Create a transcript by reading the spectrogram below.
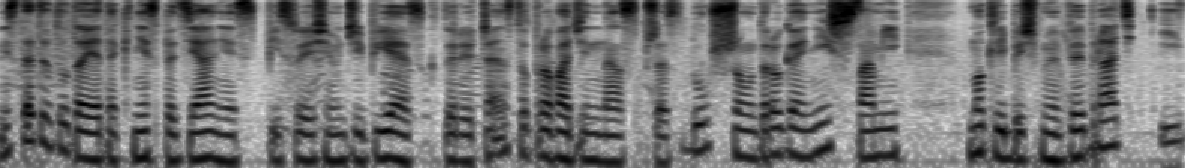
Niestety tutaj jednak niespecjalnie spisuje się GPS, który często prowadzi nas przez dłuższą drogę niż sami moglibyśmy wybrać i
